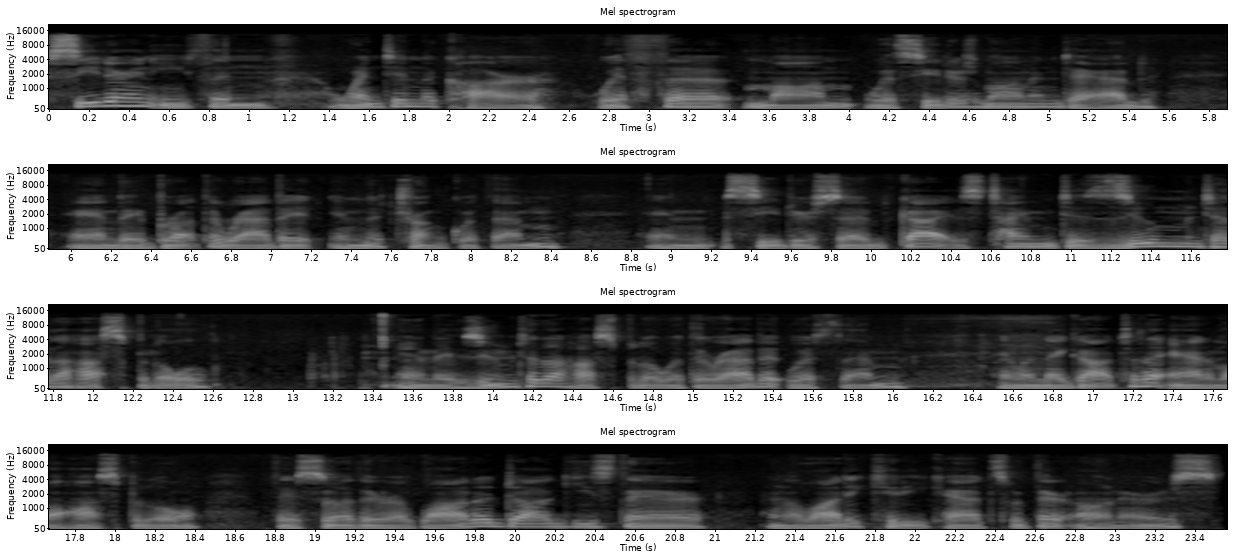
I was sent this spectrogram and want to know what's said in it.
Cedar and Ethan went in the car with the mom, with Cedar's mom and dad, and they brought the rabbit in the trunk with them. And Cedar said, Guys, time to zoom to the hospital and they zoomed to the hospital with the rabbit with them. And when they got to the animal hospital, they saw there were a lot of doggies there and a lot of kitty cats with their owners.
